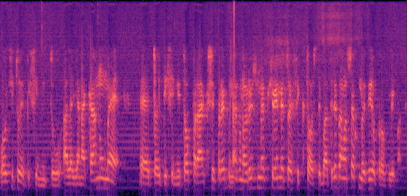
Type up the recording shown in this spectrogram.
όχι του επιθυμητού. Αλλά για να κάνουμε ε, το επιθυμητό πράξη πρέπει να γνωρίζουμε ποιο είναι το εφικτό. Στην πατρίδα μας έχουμε δύο προβλήματα.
